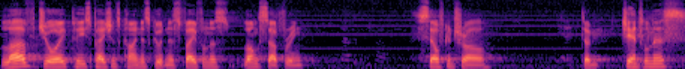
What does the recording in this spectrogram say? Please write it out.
love, joy, peace, patience, kindness, goodness, faithfulness, long suffering, self control, gentleness.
